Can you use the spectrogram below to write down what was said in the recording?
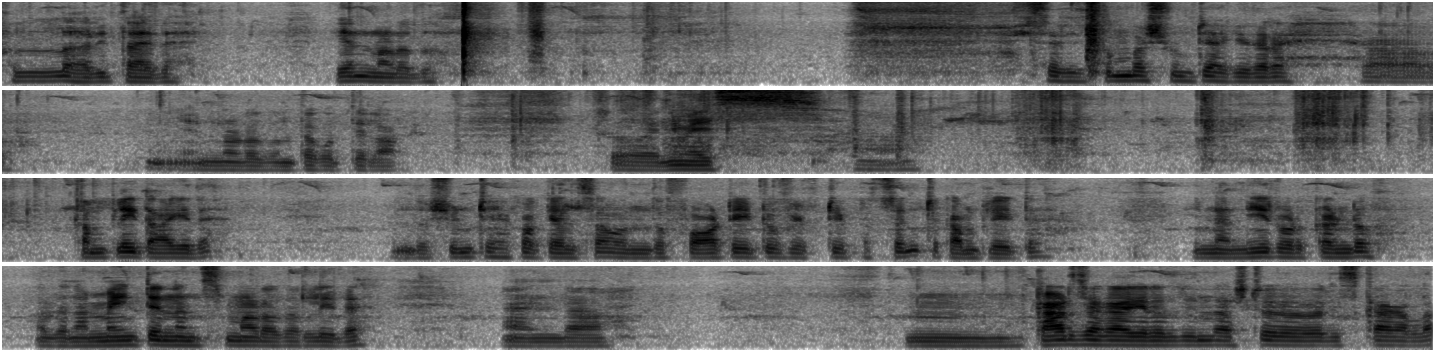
ಫುಲ್ ಹರಿತಾ ಇದೆ. ಏನು ಮಾಡೋದು? ಸರಿ, ತುಂಬ ಶುಂಠಿ ಹಾಕಿದ್ದಾರೆ. ಏನು ಮಾಡೋದು ಅಂತ ಗೊತ್ತಿಲ್ಲ. ಸೊ ಎನಿವೇಸ್ ಕಂಪ್ಲೀಟ್ ಆಗಿದೆ. ಒಂದು ಶುಂಠಿ ಹಾಕೋ ಕೆಲಸ ಒಂದು forty to fifty percent complete ಇನ್ನು ನೀರು ಹೊಡ್ಕೊಂಡು ಅದನ್ನು ಮೇಂಟೆನೆನ್ಸ್ ಮಾಡೋದರಲ್ಲಿದೆ. ಆ್ಯಂಡ್ ಕಾಡು ಜಾಗ ಆಗಿರೋದ್ರಿಂದ ಅಷ್ಟು ರಿಸ್ಕ್ ಆಗಲ್ಲ.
